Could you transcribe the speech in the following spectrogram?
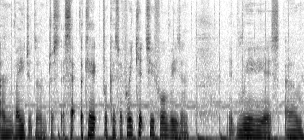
and rage at them. Just accept the kick because they probably kicked you for a reason. It really is. Um,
